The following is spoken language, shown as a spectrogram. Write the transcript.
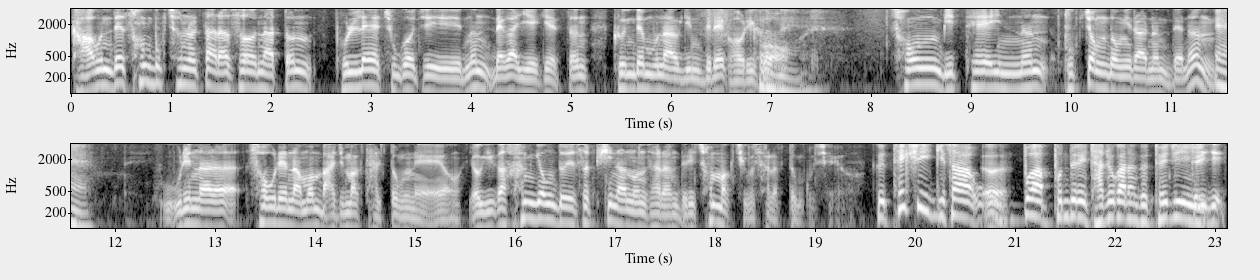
가운데 성북천을 따라서 났던 본래 주거지는 내가 얘기했던 근대 문학인들의 거리고 그러네. 성 밑에 있는 북정동이라는 데는 예. 우리나라 서울에 남은 마지막 달동네예요. 여기가 함경도에서 피난 온 사람들이 천막 치고 살았던 곳이에요. 그 택시 기사 어. 분들이 자주 가는 그 돼지 돼지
